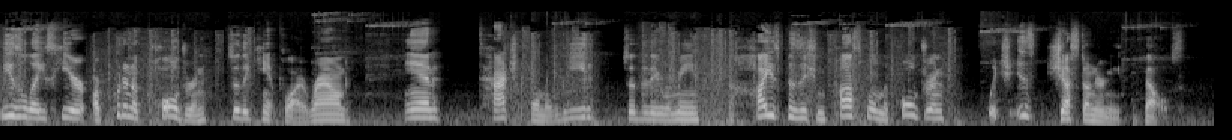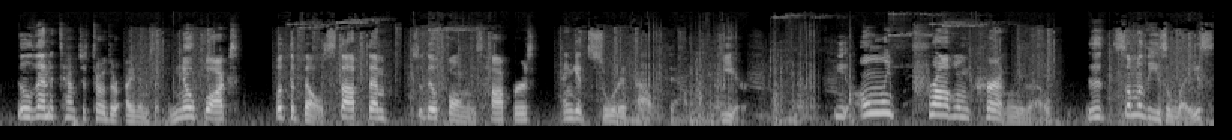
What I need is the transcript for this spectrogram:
These Allays here are put in a cauldron so they can't fly around, and attached on a lead so that they remain highest position possible in the cauldron, which is just underneath the bells. They'll then attempt to throw their items at the note blocks, but the bells stop them, so they'll fall in these hoppers and get sorted out down here. The only problem currently, though, is that some of these allays,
